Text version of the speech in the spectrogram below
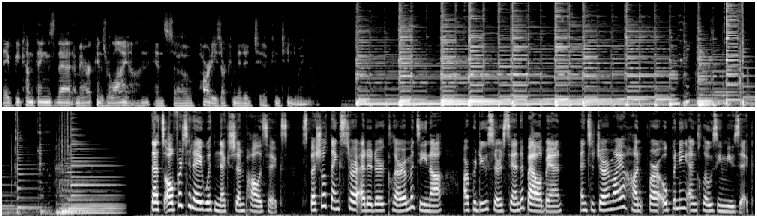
they've become things that Americans rely on. And so parties are committed to continuing them. That's all for today with Next Gen Politics. Special thanks to our editor, Clara Medina, our producer, Sanda Balaban, and to Jeremiah Hunt for our opening and closing music.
